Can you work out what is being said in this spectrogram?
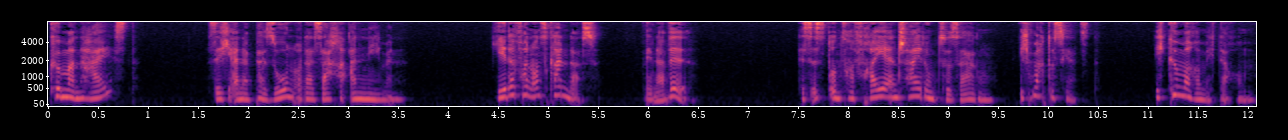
Kümmern heißt, sich einer Person oder Sache annehmen. Jeder von uns kann das wenn er will. Es ist unsere freie Entscheidung zu sagen, ich mache das jetzt. Ich kümmere mich darum.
